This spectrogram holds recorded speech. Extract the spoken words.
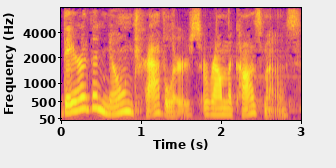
They are the known travelers around the cosmos.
